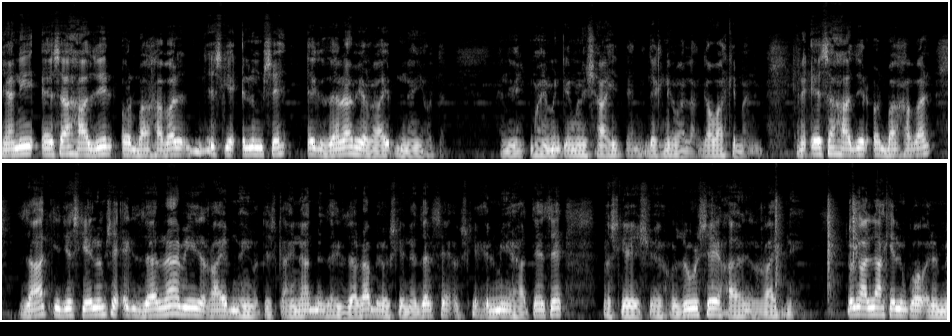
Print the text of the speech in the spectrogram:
یعنی ایسا حاضر اور باخبر جس کے علم سے ایک ذرا بھی غائب نہیں ہوتا۔ یعنی مہمن کے معنی شاہد یعنی دیکھنے والا، گواہ کے معنی۔ میں یعنی ایسا حاضر اور باخبر ذات کی جس کے علم سے ایک ذرہ بھی غائب نہیں ہوتا۔ اس کائنات میں ایک ذرہ بھی اس کے نظر سے، اس کے علمی احاطے سے، اس کے حضور سے غائب نہیں۔ کیونکہ اللہ کے علم کو علم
